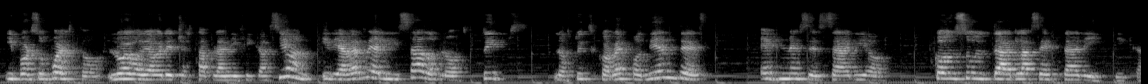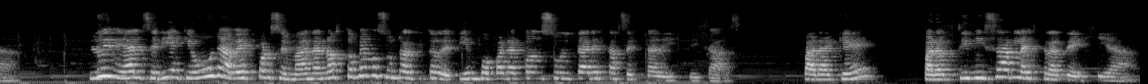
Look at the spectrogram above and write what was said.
Y por supuesto, luego de haber hecho esta planificación y de haber realizado los tips, los tweets correspondientes, es necesario consultar las estadísticas. Lo ideal sería que una vez por semana nos tomemos un ratito de tiempo para consultar estas estadísticas. ¿Para qué? Para optimizar la estrategia.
